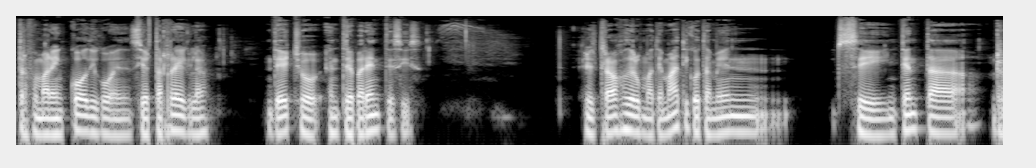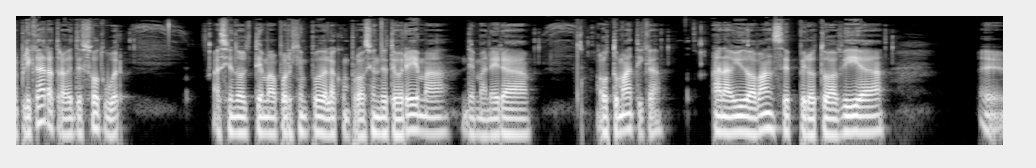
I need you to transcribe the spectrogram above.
transformar en código, en ciertas reglas. De hecho, entre paréntesis, el trabajo de los matemáticos también se intenta replicar a través de software, haciendo el tema, por ejemplo, de la comprobación de teoremas de manera automática han habido avances, pero todavía eh,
